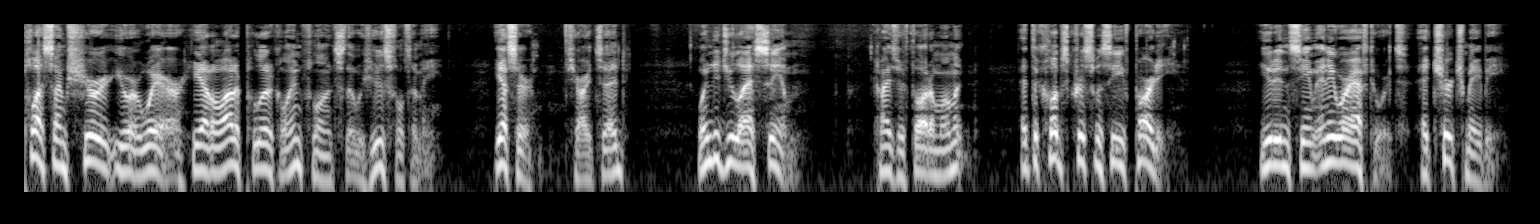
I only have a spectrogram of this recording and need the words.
Plus, I'm sure you're aware, he had a lot of political influence that was useful to me. Yes, sir, Shard said. When did you last see him? Kaiser thought a moment. At the club's Christmas Eve party. You didn't see him anywhere afterwards. At church, maybe.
